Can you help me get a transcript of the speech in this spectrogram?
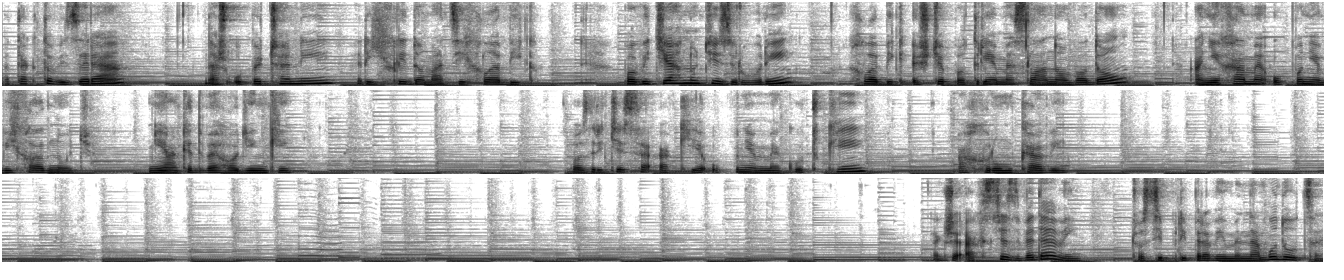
A takto vyzerá náš upečený rýchly domáci chlebík. Po vytiahnutí z rúry chlebík ešte potrieme slanou vodou a necháme úplne vychladnúť nejaké dve hodinky. Pozrite sa, aký je úplne mekučký a chrumkavý. Takže ak ste zvedaví, čo si pripravíme na budúce,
